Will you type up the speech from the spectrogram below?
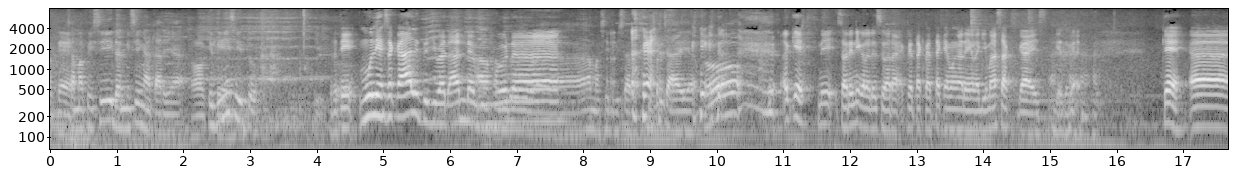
Oke. sama visi dan misi ngakarya. Oke. Intinya sih itu. Berarti mulia sekali tujuan Anda, Bung Bona. Masih bisa percaya. Oh, Oke, nih sorry nih kalau ada suara kretek-kretek emang ada yang lagi masak, guys, gitu kan. Oke, eh,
